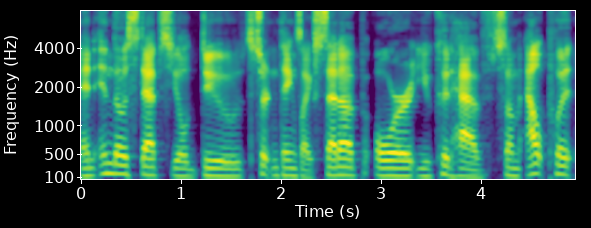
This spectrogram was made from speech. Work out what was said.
And in those steps, you'll do certain things like setup, or you could have some output,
